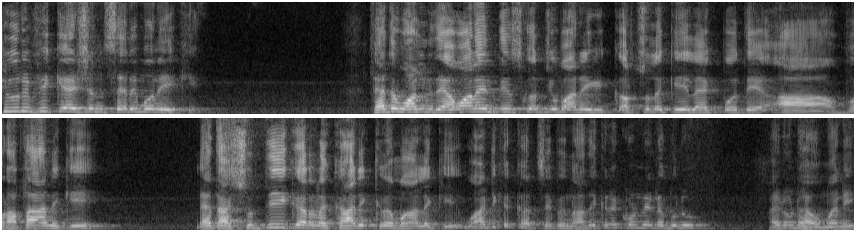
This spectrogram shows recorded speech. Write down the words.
ప్యూరిఫికేషన్ సెరిమనీకి లేకపోతే వాళ్ళని దేవాలయం తీసుకొచ్చి వారి ఖర్చులకి లేకపోతే ఆ వ్రతానికి లేదా ఆ శుద్ధీకరణ కార్యక్రమాలకి వాటికి ఖర్చు అయిపోయింది నా దగ్గర ఎక్కడ ఉన్నాయి డబ్బులు? ఐ డోంట్ హ్యావ్ మనీ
